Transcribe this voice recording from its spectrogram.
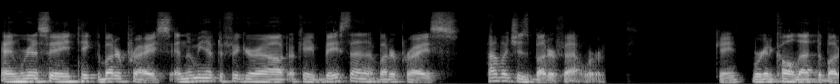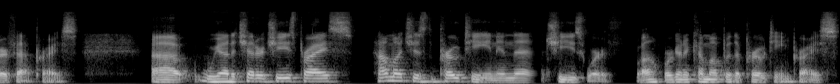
and we're going to say, take the butter price. And then we have to figure out, okay, based on that butter price, how much is butter fat worth? Okay, we're going to call that the butterfat price. Uh, we got a cheddar cheese price. How much is the protein in that cheese worth? Well, we're going to come up with a protein price.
